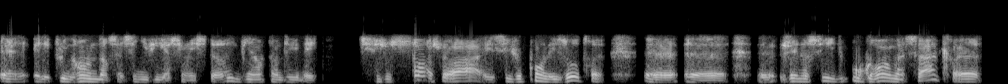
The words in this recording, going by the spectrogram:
Elle, elle, est plus grande dans sa signification historique, bien entendu, mais si je sors et si je prends les autres euh, euh, euh, génocides ou grands massacres,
